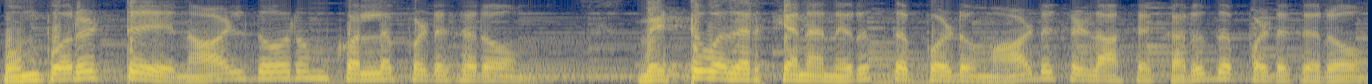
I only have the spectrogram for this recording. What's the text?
உம் பொருட்டு நாள்தோறும் கொல்லப்படுகிறோம். வெட்டுவதற்கென நிறுத்தப்படும் ஆடுகளாக கருதப்படுகிறோம்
